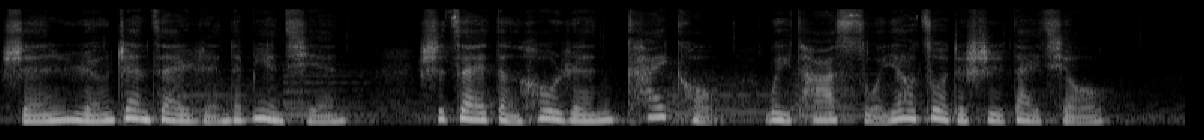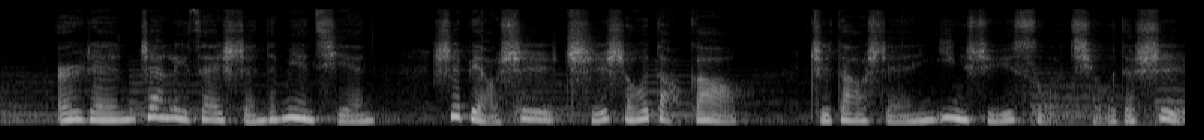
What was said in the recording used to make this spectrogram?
神仍站在人的面前，是在等候人开口为他所要做的事代求，而人站立在神的面前。是表示持守祷告，直到神应许所求的事。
